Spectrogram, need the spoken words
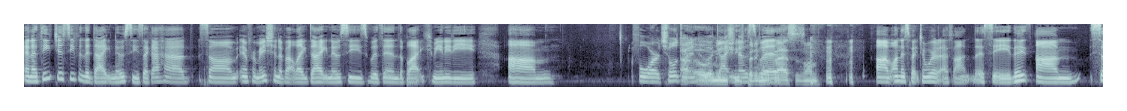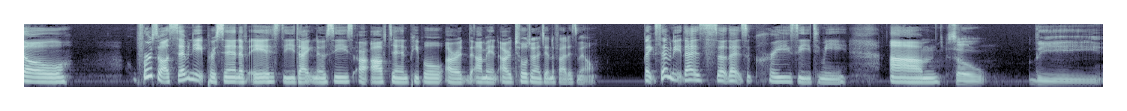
And I think just even the diagnoses, like I had some information about like diagnoses within the black community um, for children who oh, are mean, she's diagnosed putting her with glasses on. um, on the spectrum. Where did I find? Let's see. They, um, so, first of all, seventy-eight percent of ASD diagnoses are often people are. I mean, are children identified as male. Like seventy. That is so. That is crazy to me. Um, so, the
